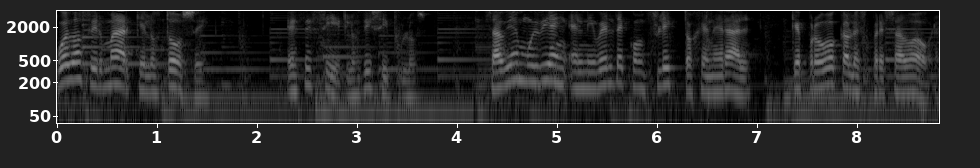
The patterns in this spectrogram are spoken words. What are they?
puedo afirmar que los doce, es decir, los discípulos, sabían muy bien el nivel de conflicto general que provoca lo expresado ahora.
